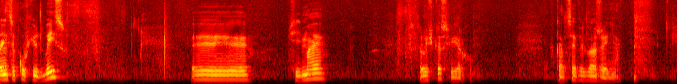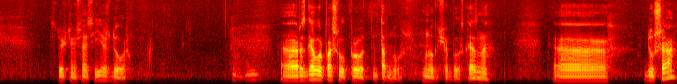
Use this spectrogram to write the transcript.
Страница Куф Бейс. Седьмая строчка сверху. В конце предложения. Строчка начинается Ешь Довар. Разговор пошел про, там ну, много чего было сказано. Душа,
